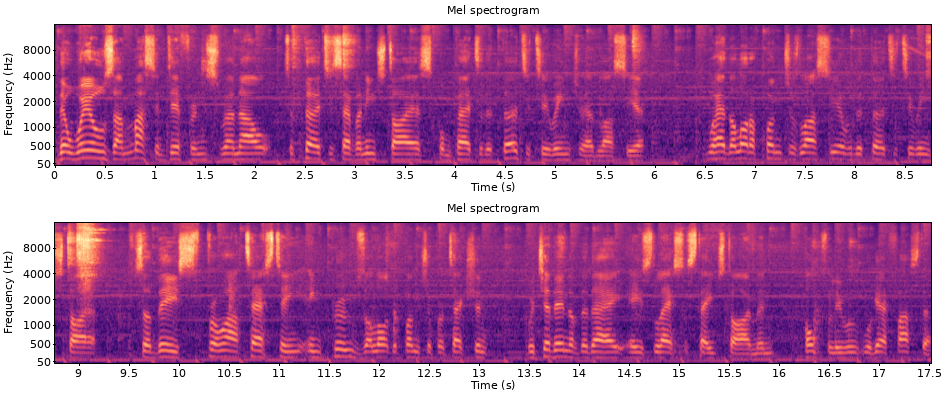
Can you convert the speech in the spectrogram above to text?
The wheels are massive difference. We're now to 37 inch tires compared to the 32 inch we had last year. We had a lot of punctures last year with the 32 inch tire. So this, from our testing, improves a lot the puncture protection, which at the end of the day is less stage time and hopefully we'll, we'll get faster.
